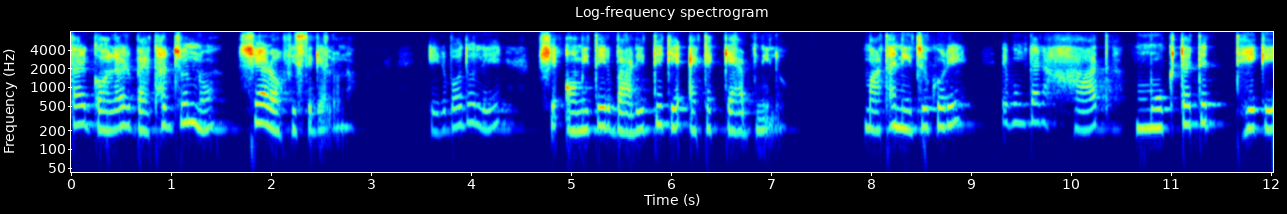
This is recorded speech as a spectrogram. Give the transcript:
তার গলার ব্যথার জন্য সে আর অফিসে গেল না। এর বদলে সে অমিতের বাড়ির দিকে একটা ক্যাব নিল। মাথা নিচু করে এবং তার হাত মুখটাতে ঢেকে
